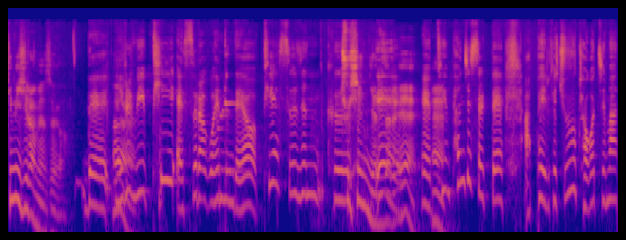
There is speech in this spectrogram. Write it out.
팀이시라면서요. 네, 네. 이름이 PS라고 했는데요. PS는 그 추신 옛날에? 예, 예, 예. 피- 편지 쓸 때 앞에 이렇게 쭉 적었지만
